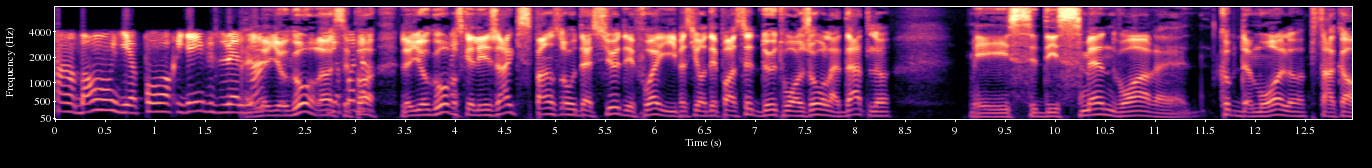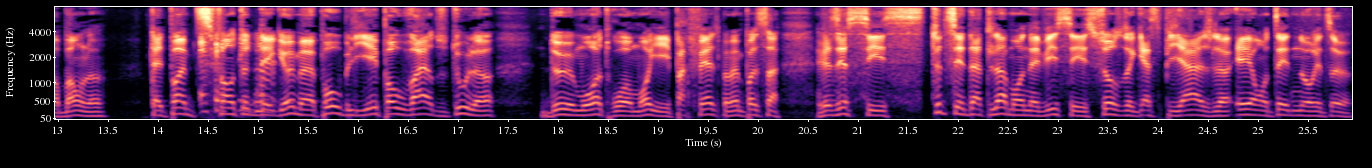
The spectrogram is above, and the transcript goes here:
sent bon, il n'y a pas rien visuellement. Le yogourt, là, c'est pas, le yogourt parce que les gens qui se pensent audacieux des fois, parce qu'ils ont dépassé deux, trois jours la date, là. Mais c'est des semaines, voire euh, une couple de mois, là, puis c'est encore bon, là. Peut-être pas un petit fond tout dégueu, mais un pas oublié, pas ouvert du tout, là. Deux mois, trois mois, il est parfait, tu peux même pas le savoir. Je veux dire, c'est, toutes ces dates-là, à mon avis, c'est source de gaspillage, là, éhonté de nourriture.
